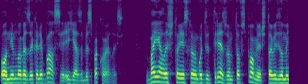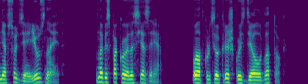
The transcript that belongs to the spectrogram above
Он немного заколебался, и я забеспокоилась. Боялась, что если он будет трезвым, то вспомнит, что видел меня в суде, и узнает. Но беспокоилась я зря. Он открутил крышку и сделал глоток.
